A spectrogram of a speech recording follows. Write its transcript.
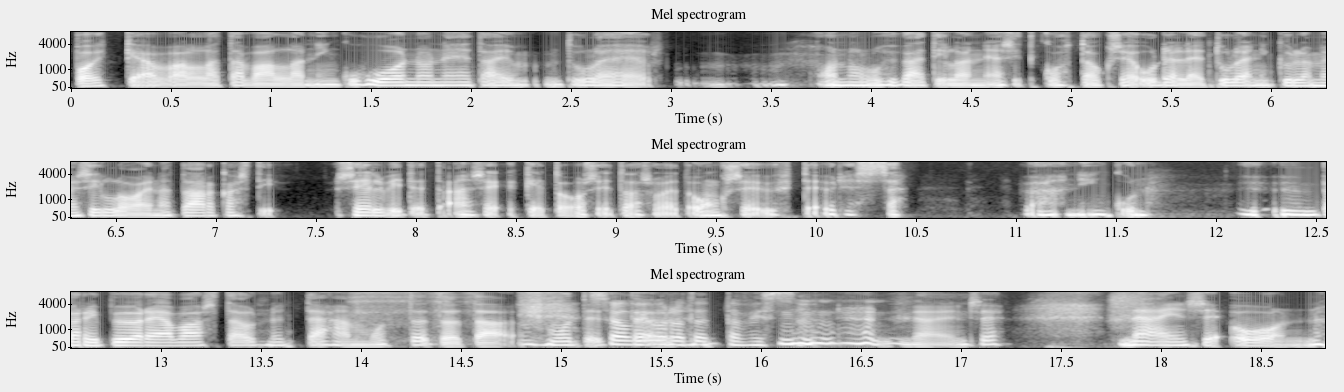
poikkeavalla tavalla niin kuin huononee tai tulee, on ollut hyvä tilanne ja sitten kohtauksia uudelleen tulee, niin kyllä me silloin aina tarkasti selvitetään se ketoositaso, että onko se yhteydessä vähän niin kuin – ympäripyöreä vastaus nyt tähän, mutta tota, mutta se oli odotettavissa. näin, se, näin se on.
